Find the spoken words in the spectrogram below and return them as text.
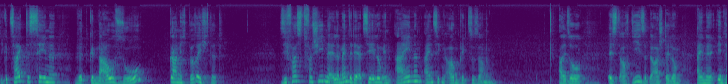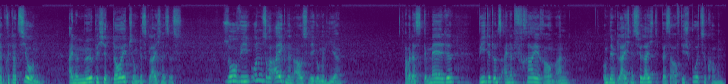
Die gezeigte Szene wird genau so gar nicht berichtet. Sie fasst verschiedene Elemente der Erzählung in einem einzigen Augenblick zusammen. Also ist auch diese Darstellung eine Interpretation, eine mögliche Deutung des Gleichnisses, so wie unsere eigenen Auslegungen hier. Aber das Gemälde bietet uns einen Freiraum an, um dem Gleichnis vielleicht besser auf die Spur zu kommen.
